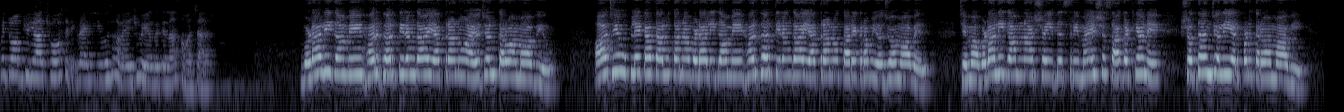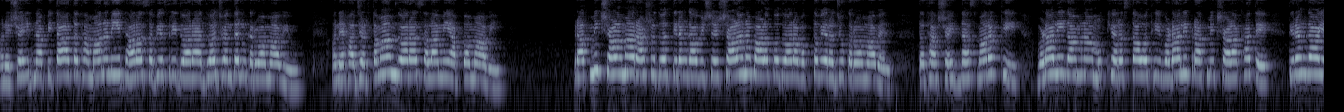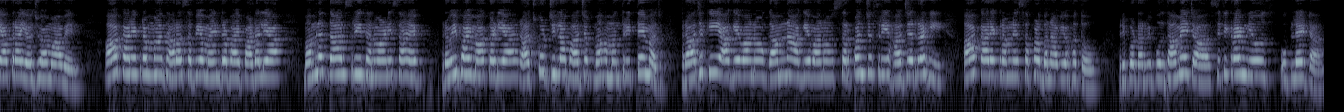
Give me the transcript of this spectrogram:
મિત્રો, આપ જોઈ રહ્યા છો સિટી ક્રાઇમ ન્યૂઝ હવે જોઈએ અગત્યના સમાચાર. વડાલી ગામે હર ઘર તિરંગા યાત્રાનું આયોજન કરવામાં આવ્યું. આજે ઉપલેટા તાલુકાના વડાલી ગામે હર ઘર તિરંગા યાત્રાનો કાર્યક્રમ યોજવામાં આવેલ, જેમાં વડાલી ગામના શહીદ શ્રી મહેશ સાગઠિયાને શ્રદ્ધાંજલિ અર્પણ કરવામાં આવી અને શહીદના પિતા તથા માનનીય ધારાસભ્યશ્રી દ્વારા ધ્વજવંદન કરવામાં આવ્યું અને હાજર તમામ દ્વારા સલામી આપવામાં આવી. પ્રાથમિક શાળામાં રાષ્ટ્રધ્વજ તિરંગા વિશે શાળાના બાળકો દ્વારા વક્તવ્ય રજૂ કરવામાં આવેલ તથા શહીદના સ્મારકથી વડાલી ગામના મુખ્ય રસ્તાઓથી વડાલી પ્રાથમિક શાળા ખાતે તિરંગા યાત્રા યોજવામાં આવેલ. આ કાર્યક્રમમાં ધારાસભ્ય મહેન્દ્રભાઈ પાડલિયા, મામલતદાર શ્રી ધનવાણી સાહેબ, રવિભાઈ માકડિયા, રાજકોટ જિલ્લા ભાજપ મહામંત્રી તેમજ રાજકીય આગેવાનો, ગામના આગેવાનો, સરપંચ શ્રી હાજર રહી આ કાર્યક્રમને સફળ બનાવ્યો હતો. Reporter Vipul Dhamecha city crime news Upleta.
